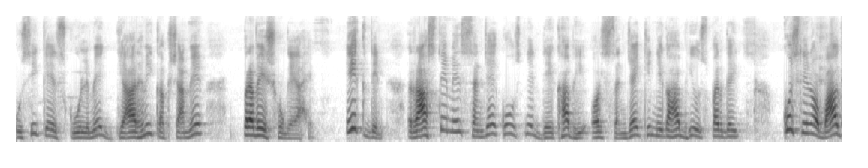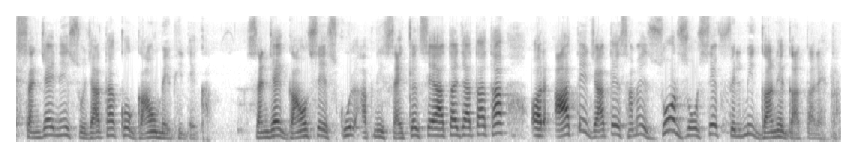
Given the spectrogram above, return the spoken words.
उसी के स्कूल में ग्यारहवीं कक्षा में प्रवेश हो गया है। एक दिन रास्ते में संजय को उसने देखा भी और संजय की निगाह भी उस पर गई। कुछ दिनों बाद संजय ने सुजाता को गाँव में भी देखा। संजय गाँव से स्कूल अपनी साइकिल से आता जाता था और आते जाते समय ज़ोर ज़ोर से फिल्मी गाने गाता रहता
